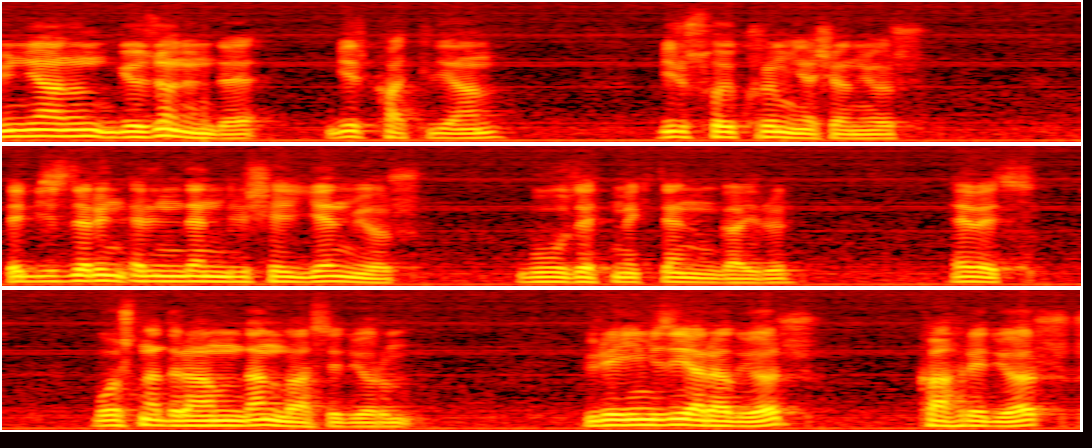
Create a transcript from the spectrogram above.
dünyanın göz önünde bir katliam, bir soykırım yaşanıyor ve bizlerin elinden bir şey gelmiyor buğz etmekten gayrı. Evet, Bosna dramından bahsediyorum. Yüreğimizi yaralıyor, kahrediyor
